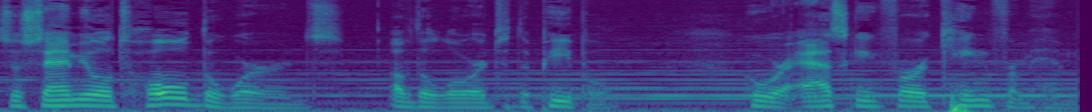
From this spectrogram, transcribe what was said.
So Samuel told the words of the Lord to the people who were asking for a king from him.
